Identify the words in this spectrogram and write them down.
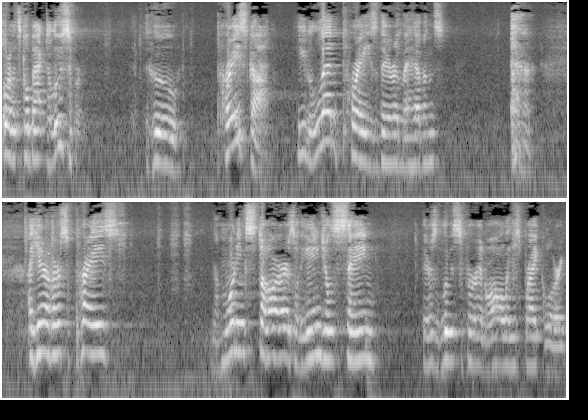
Or let's go back to Lucifer, who praised God. He led praise there in the heavens. A universal praise. The morning stars or the angels saying, There's Lucifer in all his bright glory.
